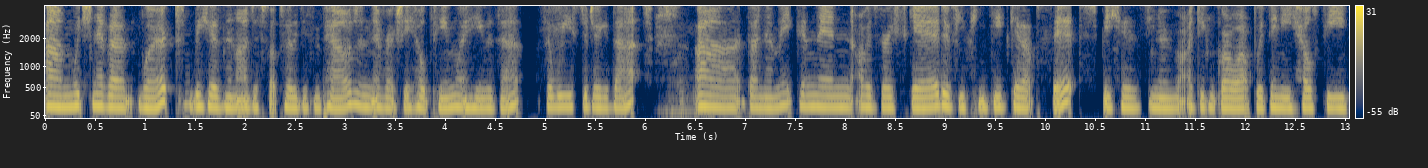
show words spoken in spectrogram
um, which never worked because then I just felt totally disempowered and never actually helped him where he was at. So we used to do that uh, dynamic. And then I was very scared of if he did get upset because, you know, I didn't grow up with any healthy,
